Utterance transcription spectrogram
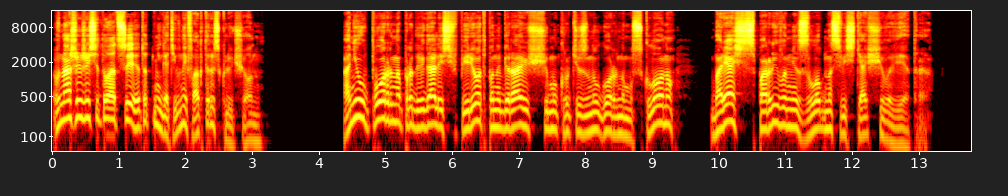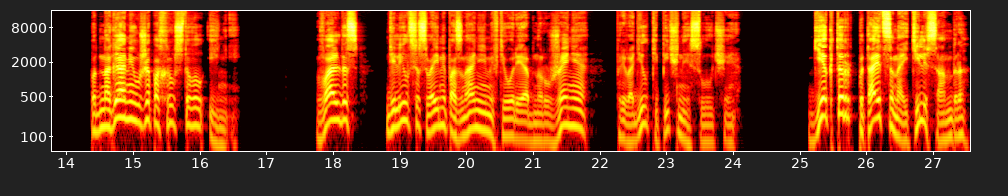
В нашей же ситуации этот негативный фактор исключен. Они упорно продвигались вперед по набирающему крутизну горному склону, борясь с порывами злобно свистящего ветра. Под ногами уже похрустывал иней. Вальдес делился своими познаниями в теории обнаружения, приводил типичные случаи. Гектор пытается найти Лиссандра.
